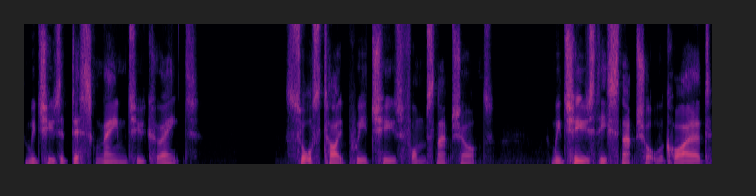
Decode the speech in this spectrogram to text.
We choose a disk name to create. Source type we choose from snapshot. We choose the snapshot required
